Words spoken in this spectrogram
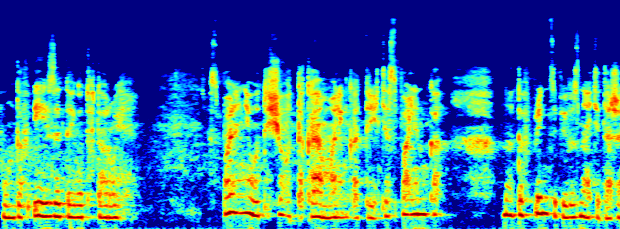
фунтов. И из этой вот второй спальни вот еще вот такая маленькая третья спаленка. Но это, в принципе, вы знаете, даже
